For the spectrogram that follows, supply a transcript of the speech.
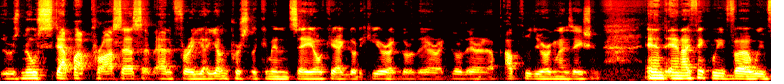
there was no step up process for a young person to come in and say, okay, I can go to here, I can go to there, I can go there, and up, up through the organization. And and I think we've uh, we've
